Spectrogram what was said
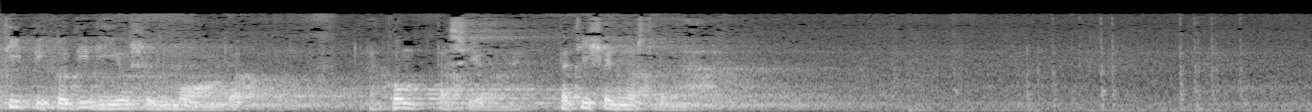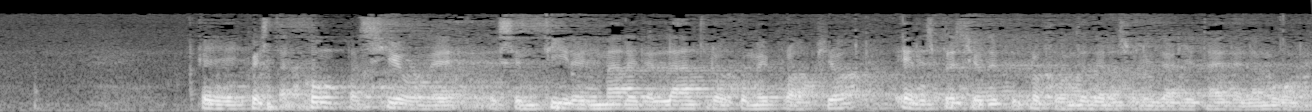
tipico di Dio sul mondo, la compassione, patisce il nostro male. E questa compassione, sentire il male dell'altro come proprio, è l'espressione più profonda della solidarietà e dell'amore.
